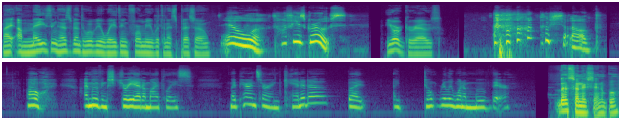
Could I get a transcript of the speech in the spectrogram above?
My amazing husband will be waiting for me with an espresso. Ew, coffee is gross. You're gross. oh, shut up. Oh, I'm moving straight out of my place. My parents are in Canada, but I don't really want to move there. That's understandable,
